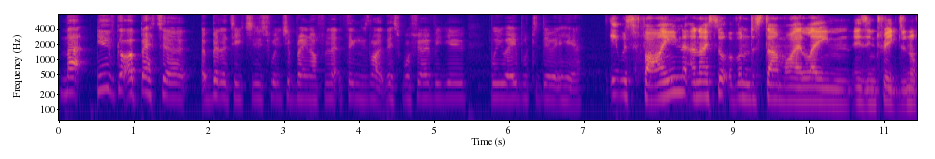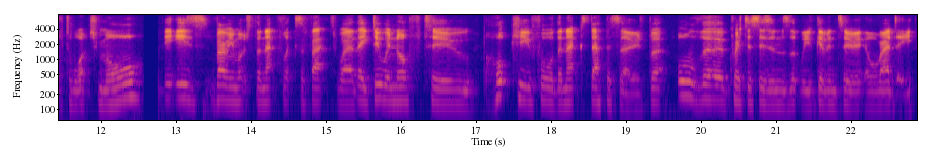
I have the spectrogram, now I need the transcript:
Matt, you've got a better ability to switch your brain off and let things like this wash over you. Were you able to do it here? It was fine, and I sort of understand why Elaine is intrigued enough to watch more. It is very much the Netflix effect where they do enough to hook you for the next episode, but all the criticisms that we've given to it already,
